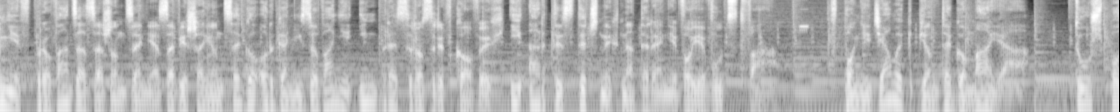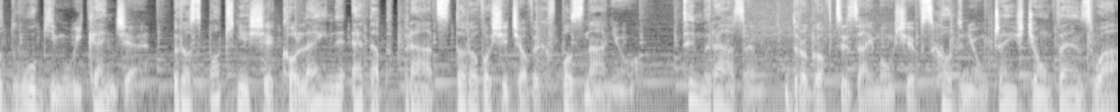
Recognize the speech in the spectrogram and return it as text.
nie wprowadza zarządzenia zawieszającego organizowanie imprez rozrywkowych i artystycznych na terenie województwa. W poniedziałek 5 maja, tuż po długim weekendzie, rozpocznie się kolejny etap prac torowo-sieciowych w Poznaniu. Tym razem drogowcy zajmą się wschodnią częścią węzła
